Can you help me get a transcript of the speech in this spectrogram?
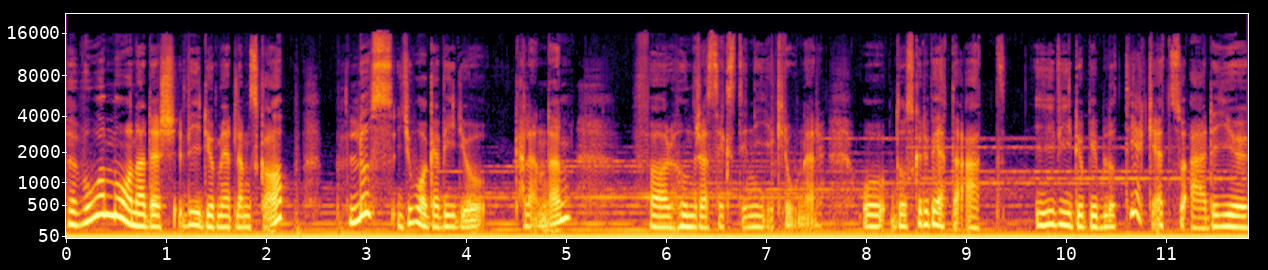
två månaders videomedlemskap plus yogavideokalendern för 169 kronor. Och då ska du veta att i videobiblioteket så är det ju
